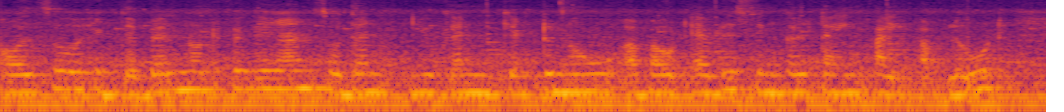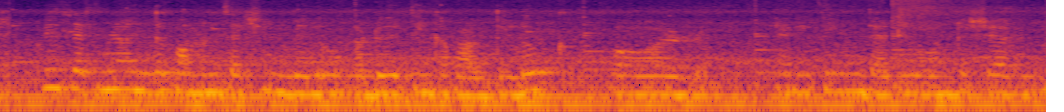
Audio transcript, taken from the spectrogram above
Also hit the bell notification so that you can get to know about every single time I upload. Please let me know in the comment section below what do you think about the look or anything that you want to share with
